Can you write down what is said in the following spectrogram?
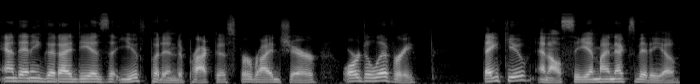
and any good ideas that you've put into practice for rideshare or delivery. Thank you, and I'll see you in my next video.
